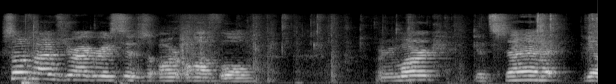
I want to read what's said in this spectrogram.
Sometimes drag races are awful. On mark, get set, go.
